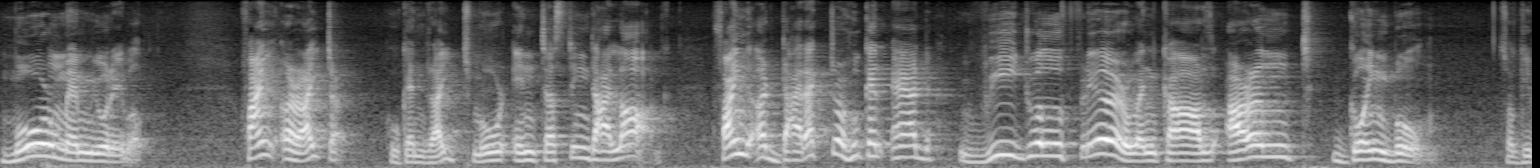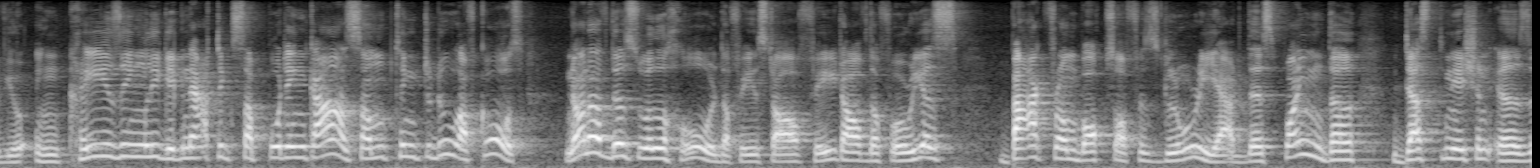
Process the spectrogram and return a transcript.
more memorable. Find a writer who can write more interesting dialogue. Find a director who can add visual flair when cars aren't going boom. So give you increasingly gignatic supporting cars something to do, of course. None of this will hold the fate of, fate of the Furious back from box office glory. At this point, the destination is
